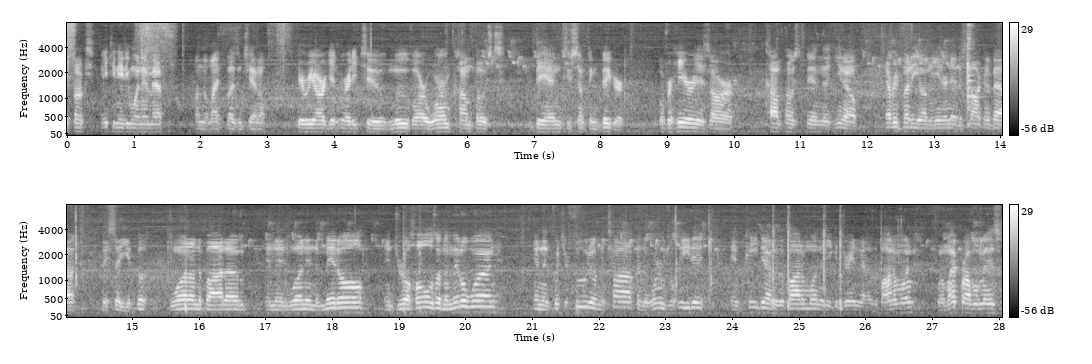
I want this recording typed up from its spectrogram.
Hey folks, 1881MF on the LifeBuzzN channel. Here we are getting ready to move our worm compost bin to something bigger. Over here is our compost bin that, you know, everybody on the internet is talking about. They say you put one on the bottom and then one in the middle and drill holes on the middle one and then put your food on the top and the worms will eat it and pee down to the bottom one then you can drain it out of the bottom one. Well my problem is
